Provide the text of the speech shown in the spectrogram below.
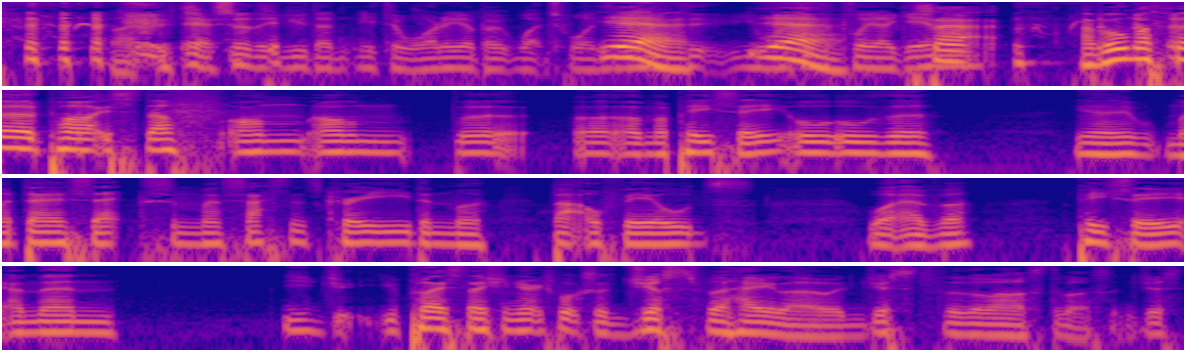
like, Yeah, so that you didn't need to worry about which one yeah, you, to- you yeah. wanted to play a game So on. have all my third party stuff on on the uh, on my PC. All, all the you know my Deus Ex and my Assassin's Creed and my Battlefields, whatever PC, and then. You, your PlayStation, your Xbox are just for Halo and just for The Last of Us and just,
